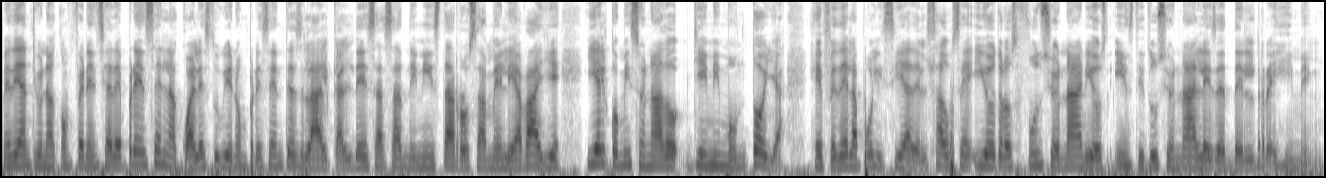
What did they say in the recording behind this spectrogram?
Mediante una conferencia de prensa en la cual estuvieron presentes la alcaldesa sandinista Rosamelia Valle y el comisionado Jimmy Montoya, jefe de la policía del Sauce y otros funcionarios institucionales del régimen.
